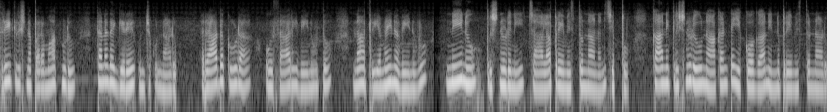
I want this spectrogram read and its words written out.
శ్రీకృష్ణ పరమాత్ముడు తన దగ్గరే ఉంచుకున్నాడు. రాధ కూడా ఓసారి వేణువుతో నా ప్రియమైన వేణువు నేను కృష్ణుడిని చాలా ప్రేమిస్తున్నానని చెప్పు. కానీ కృష్ణుడు నాకంటే ఎక్కువగా నిన్ను ప్రేమిస్తున్నాడు.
